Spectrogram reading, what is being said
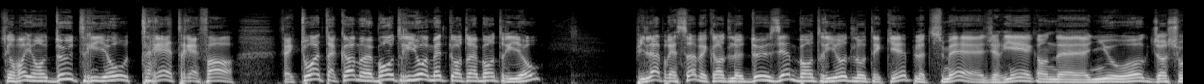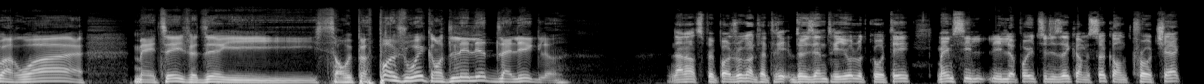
Tu comprends? Ils ont deux trios très, très forts. Fait que toi, t'as comme un bon trio à mettre contre un bon trio. Puis là, après ça, ben, contre le deuxième bon trio de l'autre équipe, là, tu mets, j'ai rien contre euh, New York, Joshua Roy. Euh, mais tu sais, je veux dire, ils, sont, ils peuvent pas jouer contre l'élite de la ligue, là. Non, non, tu peux pas jouer contre le deuxième trio de l'autre côté, même s'il l'a pas utilisé comme ça contre Trocheck,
